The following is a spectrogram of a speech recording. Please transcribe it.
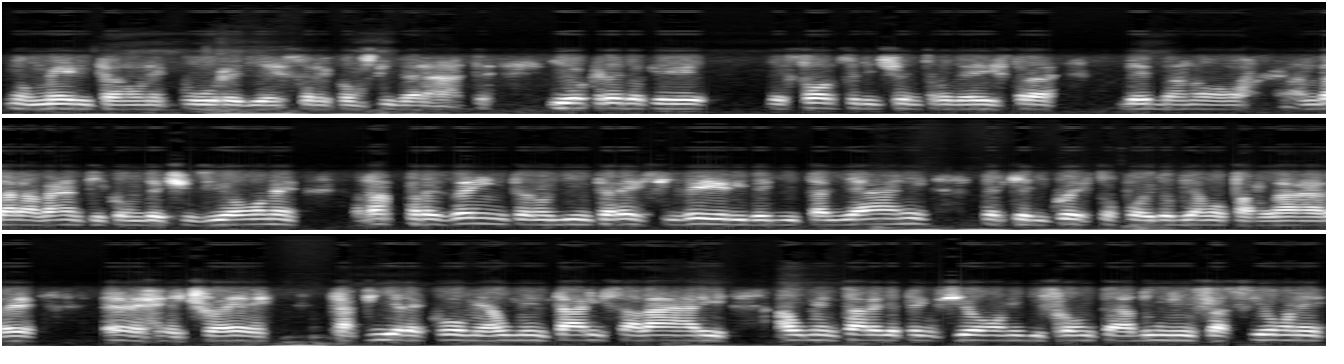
non meritano neppure di essere considerate. Io credo che le forze di centrodestra debbano andare avanti con decisione, rappresentano gli interessi veri degli italiani, perché di questo poi dobbiamo parlare, eh, cioè capire come aumentare i salari, aumentare le pensioni di fronte ad un'inflazione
